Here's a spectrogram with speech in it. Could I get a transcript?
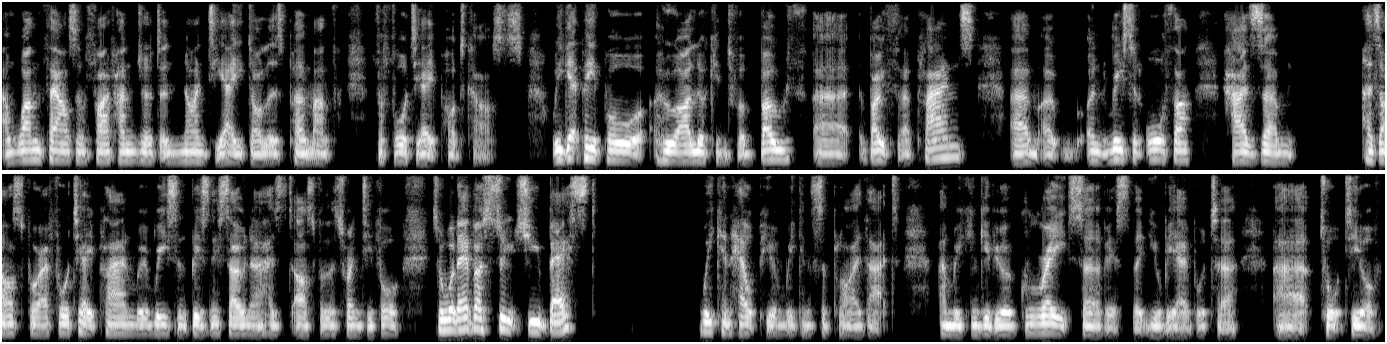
and $1,598 per month for 48 podcasts. We get people who are looking for both, uh, both uh, plans. Um, a, a, recent author has, um, has asked for a 48 plan. A recent business owner has asked for the 24. So whatever suits you best, we can help you and we can supply that and we can give you a great service that you'll be able to uh, talk to your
